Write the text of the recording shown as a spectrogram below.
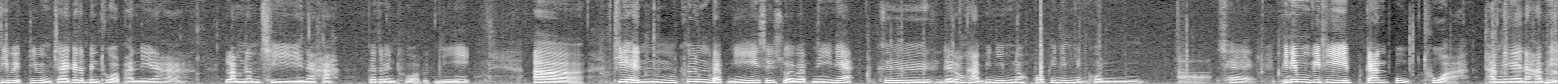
ที่บิ่มที่บิ่มใช้ก็จะเป็นถั่วพันนี้นะคะลำน้ำชีนะคะ ก็จะเป็นถั่วแบบนี้ ที่เห็นขึ้นแบบนี้สวยๆแบบนี้เนี่ย คือเดี๋ยวต้องถามพี่นิ่มเนาะเพราะพี่นิ่มเป็นคนอ่าแช่ พี่นิ่มวิธีการปลูกถั่วทำยังไงนะคะพี่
